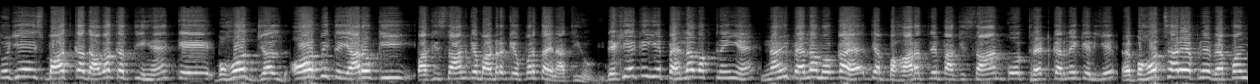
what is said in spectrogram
तो ये इस बात का दावा करती हैं कि बहुत जल्द और भी तैयारों की पाकिस्तान के बॉर्डर के ऊपर तैनाती होगी। देखिए कि ये पहला वक्त नहीं है, न ही पहला मौका है जब भारत ने पाकिस्तान को थ्रेट करने के लिए बहुत सारे अपने वेपन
